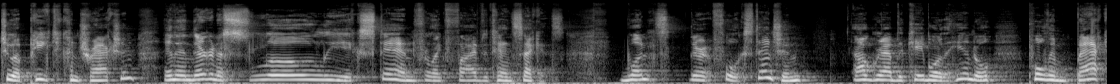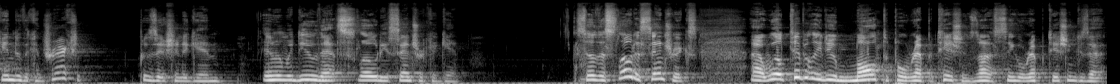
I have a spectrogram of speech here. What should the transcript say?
to a peaked contraction, and then they're going to slowly extend for like 5 to 10 seconds. Once they're at full extension, I'll grab the cable or the handle, pull them back into the contraction position again, and when we do that, slow eccentric again. So the slow eccentrics Uh, we'll typically do multiple repetitions, not a single repetition, because that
